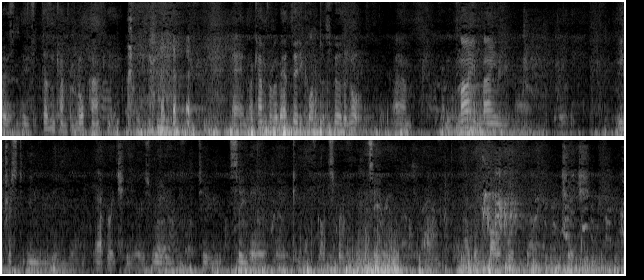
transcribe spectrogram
person who doesn't come from Mill Park here. And I come from about 30 kilometres further north. Um, my main uh, interest in the uh, outreach here is really to see the, the kingdom of God spread in this area. Um, I've been involved with uh, church uh,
